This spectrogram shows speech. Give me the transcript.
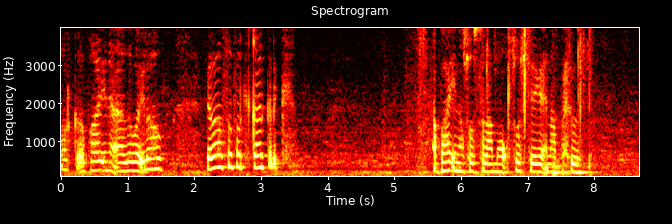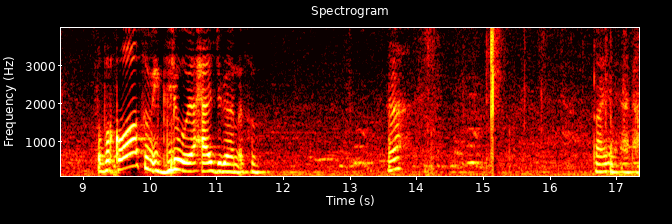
marka abaa ina aada waa ilaah ilaah safarka qaar ka dhig abaa inaan soo salaamo oo u soo sheega inaan baxdo. Safarka hoosuu igili waya xaajigan isaga ha abaa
